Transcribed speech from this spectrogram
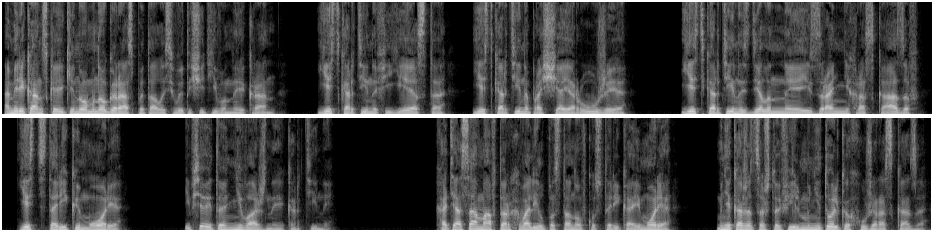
Американское кино много раз пыталось вытащить его на экран. Есть картина «Фиеста», есть картина «Прощай оружие», есть картины, сделанные из ранних рассказов, есть «Старик и море», и все это неважные картины. Хотя сам автор хвалил постановку «Старика и моря», мне кажется, что фильм не только хуже рассказа,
